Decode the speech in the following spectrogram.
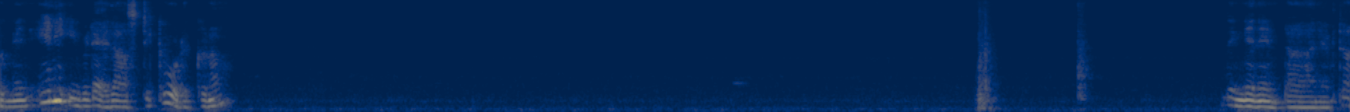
അതൊങ്ങനെ ഇനി ഇവിടെ എലാസ്റ്റിക് കൊടുക്കണം ഇതിങ്ങനെ ഉണ്ടാകാനായിട്ടാ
